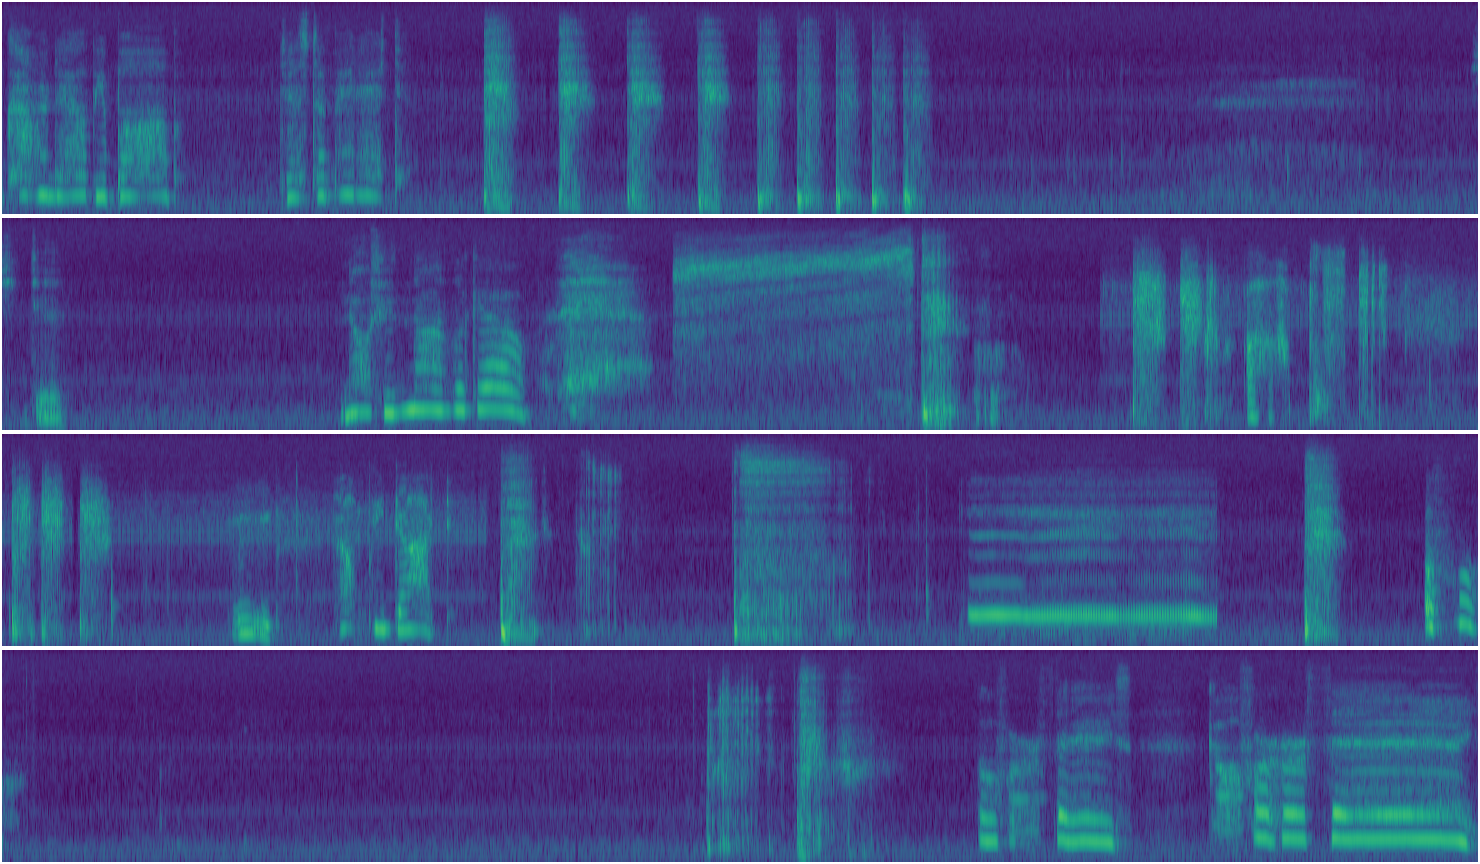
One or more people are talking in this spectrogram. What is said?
coming to help you, Bob. Just a minute. She did. No, she's not. Look out. Ah. Mm, Help me, Dot. Oh. Go for her face! Go for her face!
